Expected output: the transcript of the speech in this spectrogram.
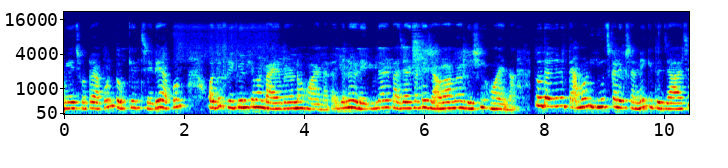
মেয়ে ছোট এখন তোকে ছেড়ে এখন অত ফ্রিকুয়েন্টলি আমার বাইরে বেরোনো হয় না, তাই জন্য রেগুলার বাজারঘাটে যাওয়া আমার বেশি হয় না। তো তাই জন্য তেমন হিউজ কালেকশন নেই, কিন্তু যা আছে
